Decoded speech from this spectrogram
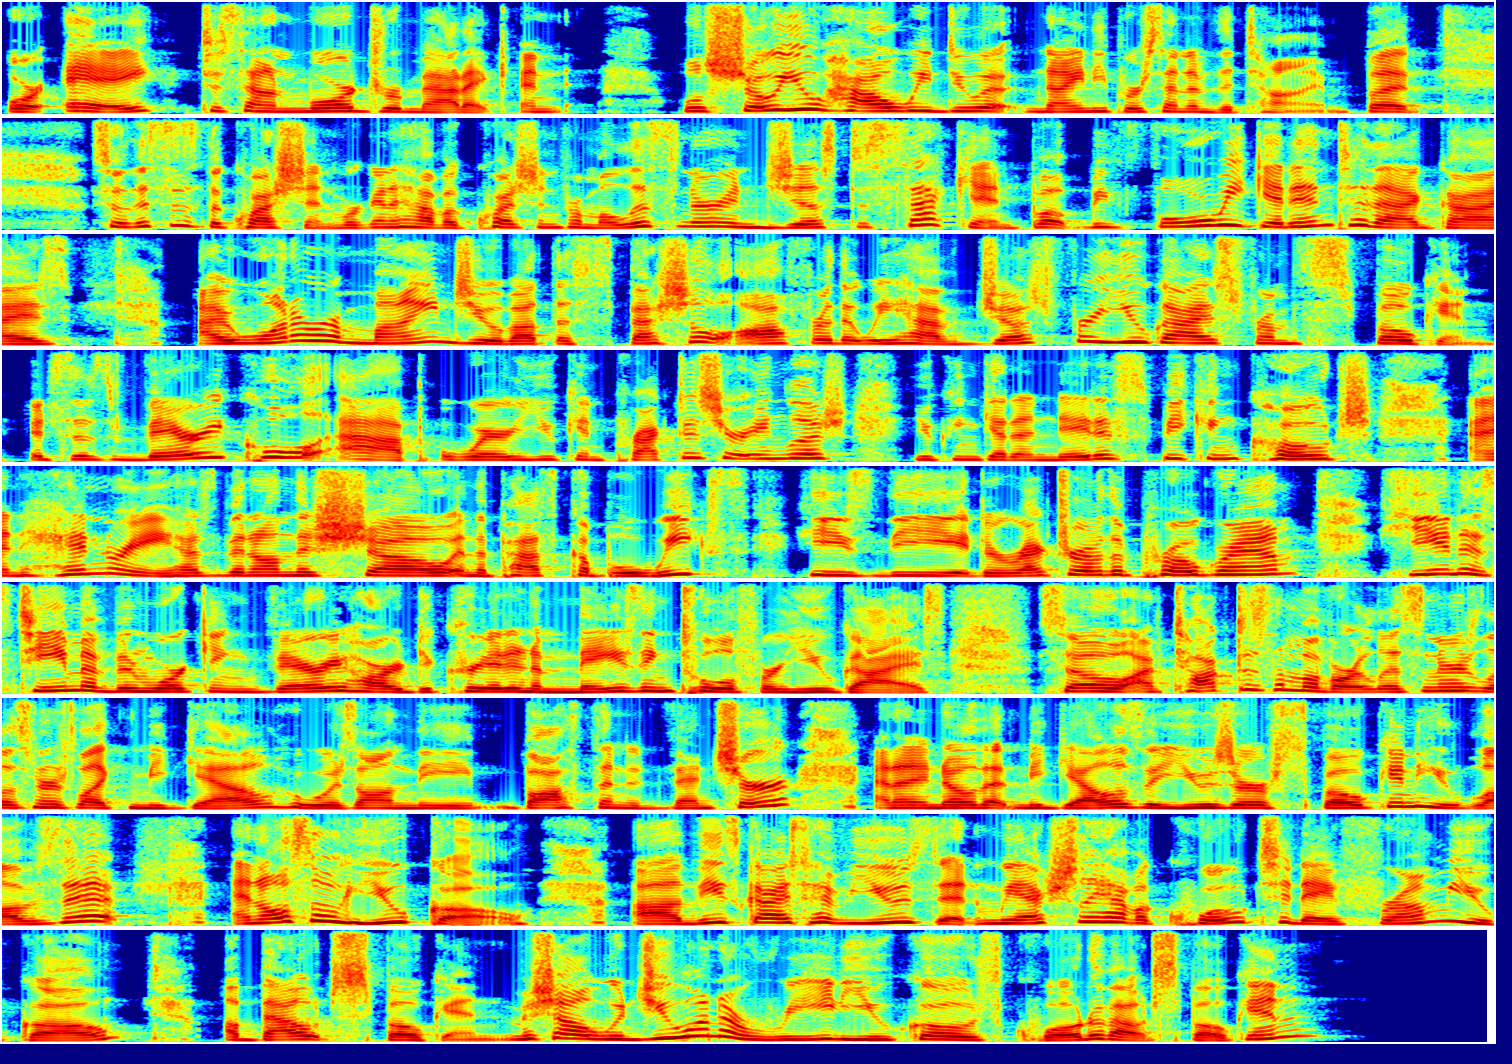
or a to sound more dramatic. And we'll show you how we do it 90% of the time. But so this is the question. We're going to have a question from a listener in just a second. But before we get into that, guys, I want to remind you about the special offer that we have just for you guys from Spoken. It's this very cool app where you can practice your English. You can get a native speaking coach. And Henry has been on this show in the past couple weeks. He's the director of the program. He and his team have been working very hard to create an amazing tool for you guys. So I've talked to some of our listeners, listeners like Miguel, who was on the Boston Adventure. And I know that Miguel is a user of Spoken. He loves it. And also Yuko. Uh, these guys have used it. And we actually have a quote today from Yuko about Spoken. Michelle, would you want to read Yuko's quote about Spoken?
